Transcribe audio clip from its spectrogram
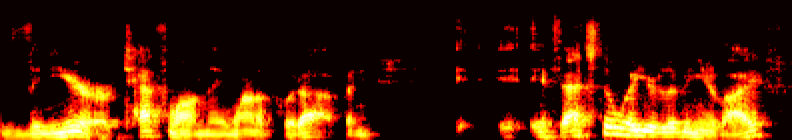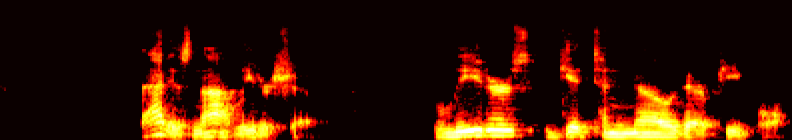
veneer or Teflon they want to put up, and if that's the way you're living your life, that is not leadership. Leaders get to know their people.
